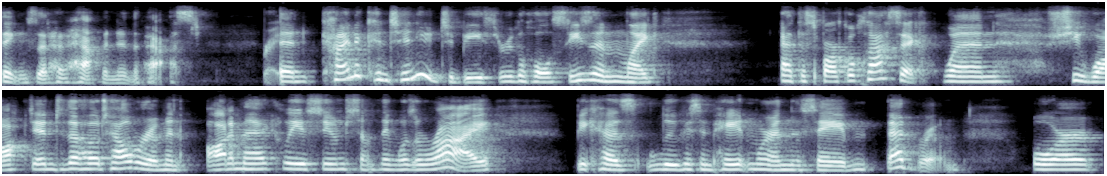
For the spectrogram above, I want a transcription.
things that had happened in the past. Right. And kind of continued to be through the whole season like at the Sparkle Classic when she walked into the hotel room and automatically assumed something was awry because Lucas and Peyton were in the same bedroom. Or,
